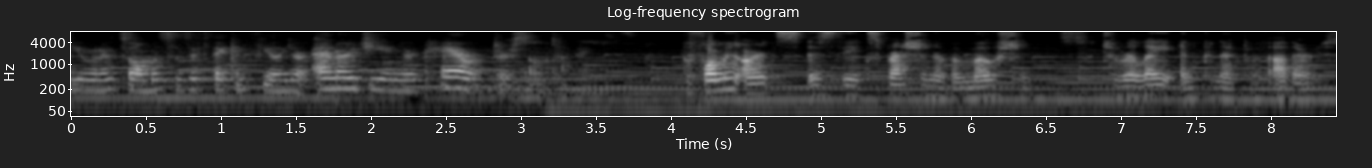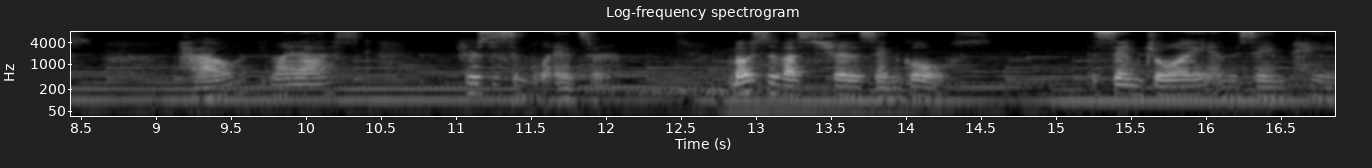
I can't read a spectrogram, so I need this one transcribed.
you, and it's almost as if they can feel your energy and your character sometimes. Performing arts is the expression of emotions to relate and connect with others. How, you might ask? Here's a simple answer. Most of us share the same goals, the same joy and the same pain.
